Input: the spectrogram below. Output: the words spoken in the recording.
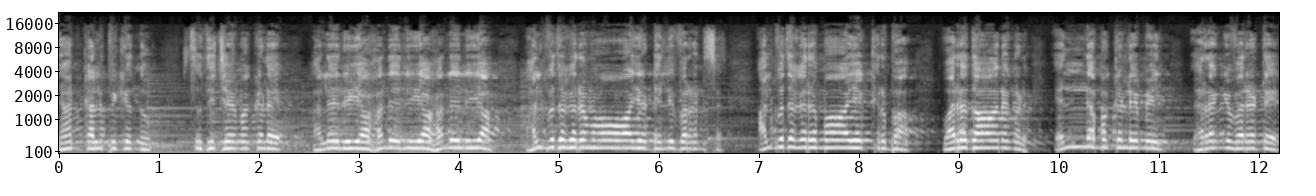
ഞാൻ കൽപ്പിക്കുന്നു. സ്തുതിച്ച മക്കളെ. ഹലേലുയ ഹലേലുയ ഹലേലുയ അത്ഭുതകരമായ ഡെലിവറൻസ് അത്ഭുതകരമായ കൃപ വരദാനങ്ങൾ എല്ലാ മക്കളുടെയും മേൽ ഇറങ്ങി വരട്ടെ.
